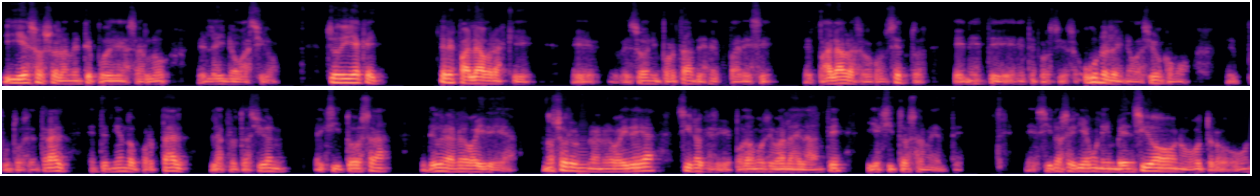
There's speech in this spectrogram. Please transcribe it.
Y eso solamente puede hacerlo la innovación. Yo diría que hay tres palabras que eh, son importantes, me parece, eh, palabras o conceptos en este, en este proceso. Uno, la innovación como el punto central, entendiendo por tal la explotación exitosa de una nueva idea. No solo una nueva idea, sino que podamos llevarla adelante y exitosamente. Eh, si no sería una invención o otro,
